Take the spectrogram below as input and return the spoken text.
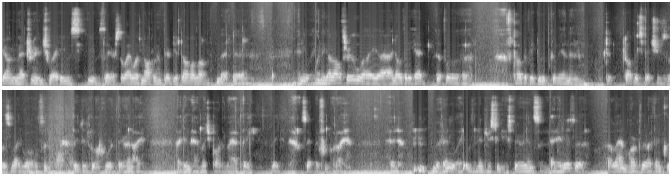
down in that trench. Why he was he was there, so I was not out there just all alone. But uh, anyway, when I got all through, I uh, I know that he had a, pho- uh, a photography group come in and took all these pictures of the side walls, and they did a lot of work there. And I I didn't have much part of that. They they did that separate from what I had. but anyway, it was an interesting experience, and, and it is a, a landmark that I think uh,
